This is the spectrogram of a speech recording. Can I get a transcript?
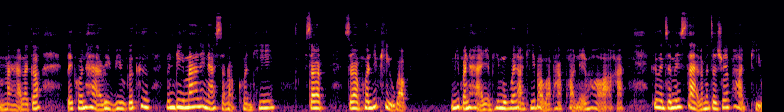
ำมาแล้วก็ไปค้นหารีวิวก็คือมันดีมากเลยนะสำหรับคนที่สำหรับสำหรับคนที่ผิวแบบมีปัญหาอย่างพี่มุกเวลาที่แบบว่าพักผ่อนไม่พอค่ะ คือมันจะไม่แสบแล้วมันจะช่วยผลัดผิว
